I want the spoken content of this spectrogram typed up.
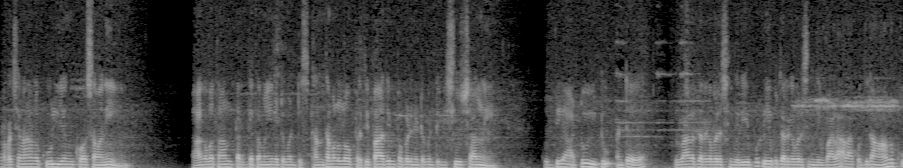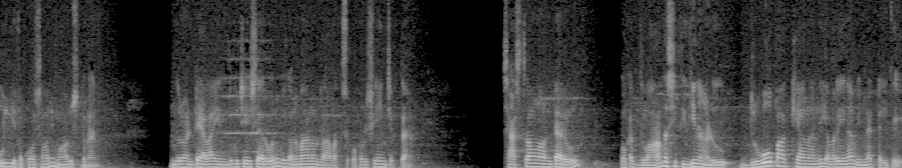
ప్రవచనానుకూల్యం కోసమని భాగవతాంతర్గతమైనటువంటి స్కంధములలో ప్రతిపాదింపబడినటువంటి విశేషాల్ని కొద్దిగా అటు ఇటు అంటే ఇవాళ జరగవలసింది రేపు రేపు జరగవలసింది ఇవాళ అలా కొద్దిగా ఆనుకూల్యత కోసమని మారుస్తున్నాను. అందులో అంటే అలా ఎందుకు చేశారు అని మీకు అనుమానం రావచ్చు. ఒక విషయం చెప్తాను. శాస్త్రంలో అంటారు ఒక ద్వాదశి తిథి నాడు ధ్రువోపాఖ్యానాన్ని ఎవరైనా విన్నట్టయితే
